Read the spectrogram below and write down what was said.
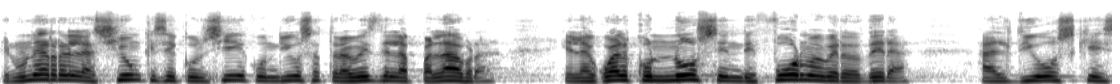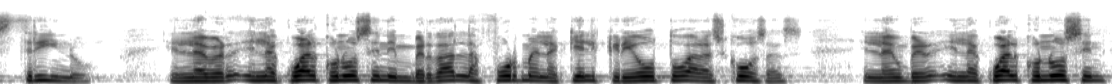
en una relación que se consigue con Dios a través de la palabra, en la cual conocen de forma verdadera al Dios que es trino, en la, cual conocen en verdad la forma en la que Él creó todas las cosas, en la, en la cual conocen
